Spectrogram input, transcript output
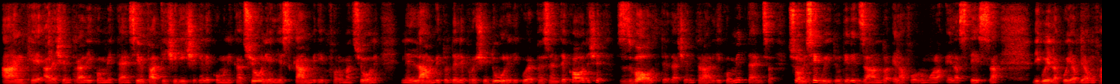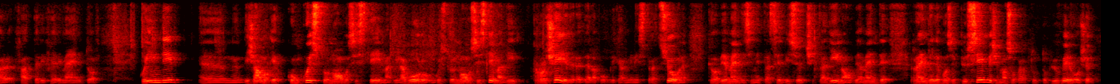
anche alle centrali di committenza. Infatti ci dice che le comunicazioni e gli scambi di informazioni nell'ambito delle procedure di cui è presente codice svolte da centrali di committenza sono eseguite utilizzando e la formula è la stessa di quella a cui abbiamo fa fatto riferimento. Quindi eh, diciamo che con questo nuovo sistema di lavoro, con questo nuovo sistema di procedere della pubblica amministrazione, che ovviamente si mette a servizio del cittadino, ovviamente rende le cose più semplici ma soprattutto più veloce,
